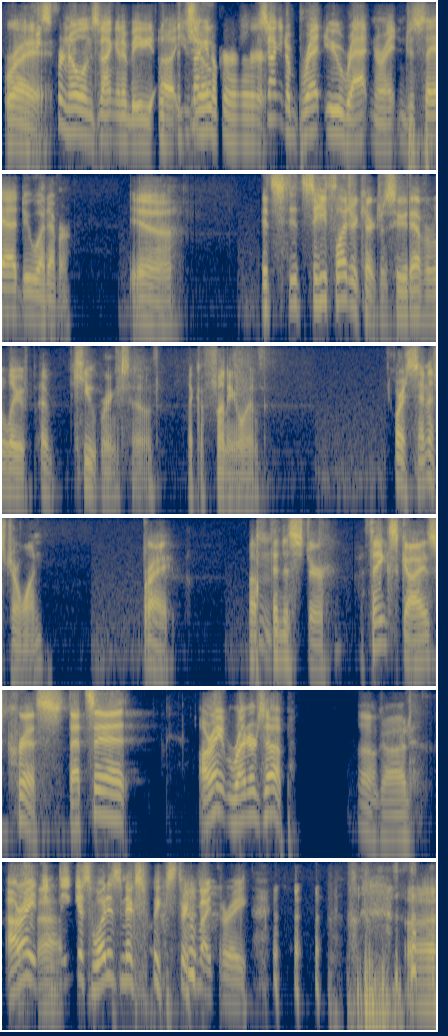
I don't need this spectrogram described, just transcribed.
Right. Christopher Nolan's not going to be. Uh, he's, not gonna, he's not going to Brett you Ratner it and just say, "I do whatever." yeah. It's it's Heath Ledger characters who'd have a really a cute ringtone, like a funny one. Or a sinister one. Right. A Hmm. Finister. Thanks, guys. Chris. That's it. All right, runners up. Oh God. All right. Dingus, what is next week's three by three? Uh,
